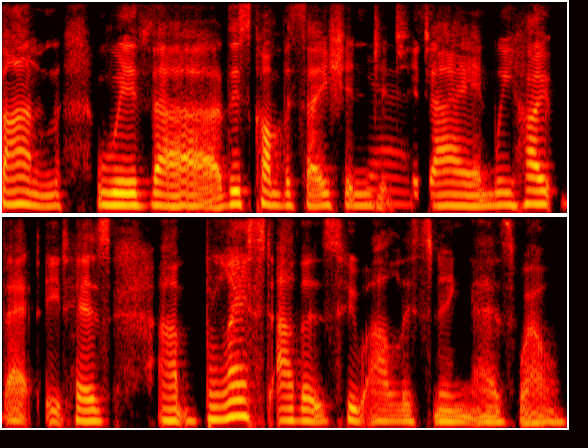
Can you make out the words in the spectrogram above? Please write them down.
fun with uh, this conversation yes. today. And we hope that it has uh, blessed others who are listening as well.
